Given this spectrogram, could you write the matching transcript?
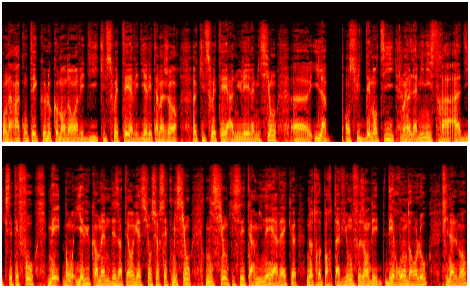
on a raconté que le commandant avait dit qu'il souhaitait, avait dit à l'état-major euh, qu'il souhaitait annuler la mission. Euh, il a ensuite démenti. Euh, la ministre a, a dit que c'était faux. Mais bon, il y a eu quand même des interrogations sur cette mission, mission qui s'est terminée avec notre porte-avions faisant des, des ronds dans l'eau finalement,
